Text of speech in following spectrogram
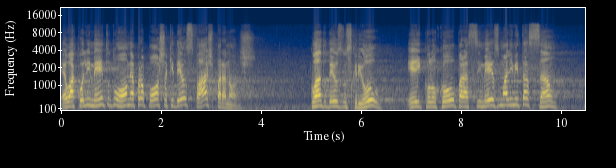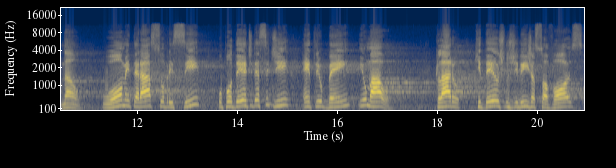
é o acolhimento do homem à proposta que Deus faz para nós. Quando Deus nos criou, Ele colocou para si mesmo uma limitação. Não, o homem terá sobre si o poder de decidir entre o bem e o mal. Claro que Deus nos dirige a sua voz,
